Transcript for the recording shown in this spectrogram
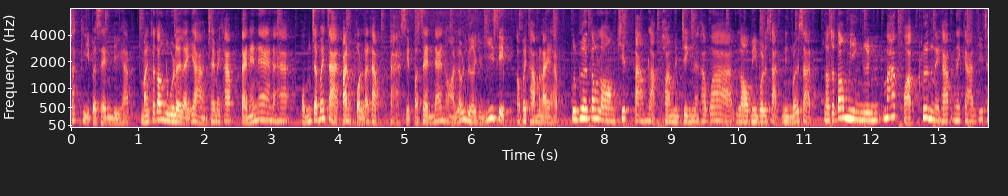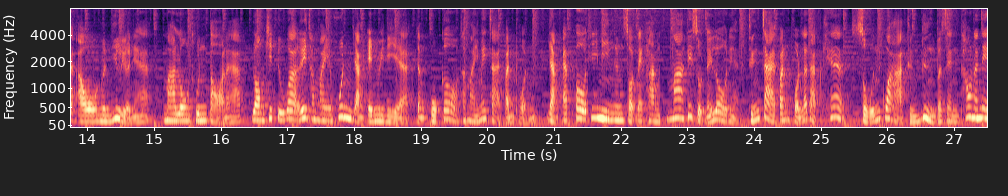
สักกี่เปอร์เซ็นต์ดีครับมันก็ต้องดูหลายๆอย่างใช่ไหมครับแต่แน่ๆนะฮะผมจะไม่จ่ายปันผลระดับ80%แน่นอนแล้วเหลืออยู่ 20 เอาไปทำอะไรครับ เพื่อนๆต้องลองคิดตามหลักความเป็นจริงนะครับว่าเรามีบริษัท 1 บริษัท เราจะต้องมีเงินมากกว่าครึ่งนะครับในการที่จะเอาเงินที่เหลือเนี่ยฮะมาลงทุนต่อนะครับลองคิดดูว่าเอ้ยทำไมหุ้นอย่าง Nvidia อย่าง Google ทำไมไม่จ่ายปันผล อย่าง Apple ที่มีเงินสดในคลังมากที่สุดในโลกเนี่ยถึงจ่ายปันผลระดับแค่ศูนย์กว่าถึง 1%เท่านั้นเอ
